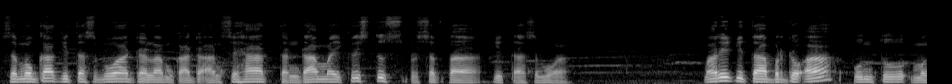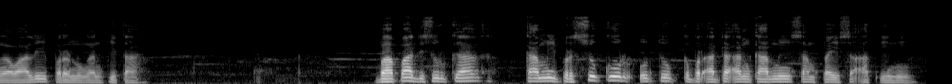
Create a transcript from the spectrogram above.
Semoga kita semua dalam keadaan sehat dan damai Kristus beserta kita semua. Mari kita berdoa untuk mengawali perenungan kita. Bapa di surga, kami bersyukur untuk keberadaan kami sampai saat ini.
